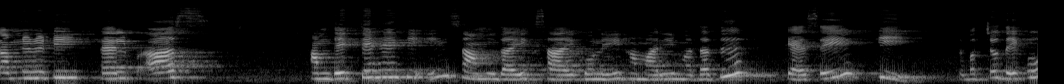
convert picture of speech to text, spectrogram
community help us हम देखते हैं कि इन सामुदायिक सहायकों ने हमारी मदद कैसे की। तो बच्चों, देखो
